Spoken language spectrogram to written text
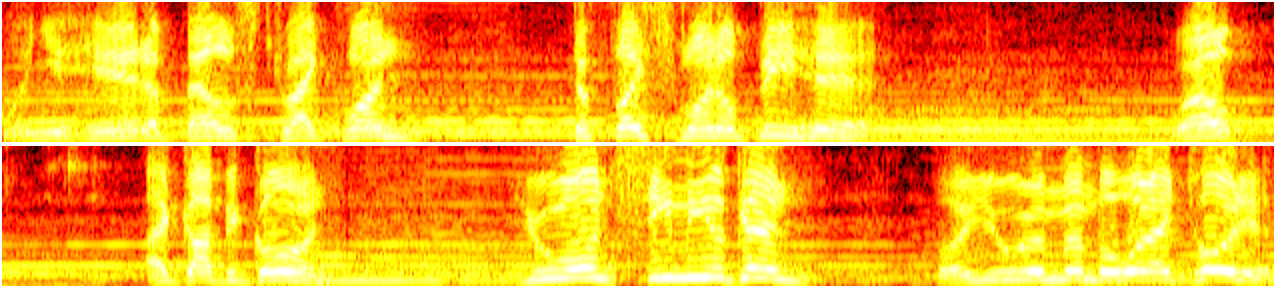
When you hear the bell strike one, the first one will be here. Well, I gotta be going. You won't see me again, but you remember what I told you.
